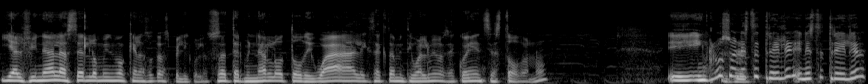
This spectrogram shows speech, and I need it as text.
y al final hacer lo mismo que en las otras películas. O sea, terminarlo todo igual, exactamente igual, las mismas secuencias, todo, ¿no? E incluso en este tráiler, en este tráiler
